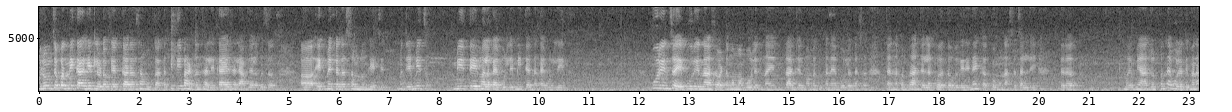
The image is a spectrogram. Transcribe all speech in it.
रूमचं पण मी काय घेतलं डोक्यात? कारण सांगू का? आता किती भांडण झाले काय झाले? आपल्याला कसं एकमेकांना समजून घ्यायचे. म्हणजे मीच मी ते मला काय बोलले मी त्यांना काय बोलले? पुरींचं आहे पुरींना असं वाटतं मम्मा बोलत नाही प्रांजल मम्मा तुका नाही बोलत असं त्यांना पण प्रांजलला कळतं वगैरे नाही का कमून असं चाललंय. तर मग मी अजून पण नाही बोलत आहे म्हणा.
